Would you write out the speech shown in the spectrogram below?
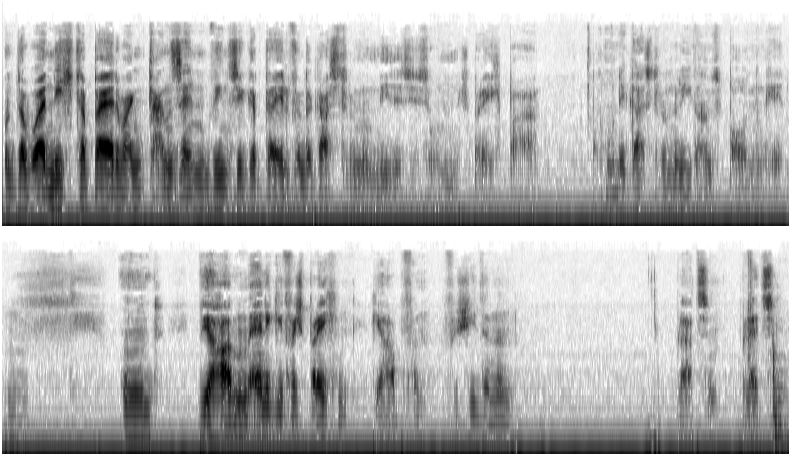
Und da war nicht dabei, da war ein ganz ein winziger Teil von der Gastronomie, das ist unsprechbar. Ohne Gastronomie kann es baden gehen. Und wir haben einige Versprechen gehabt von verschiedenen Plätzen, Plätzen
